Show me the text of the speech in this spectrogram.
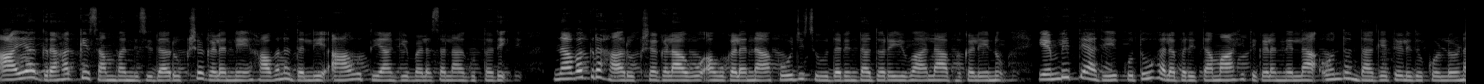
ಆಯಾ ಗ್ರಹಕ್ಕೆ ಸಂಬಂಧಿಸಿದ ವೃಕ್ಷಗಳನ್ನೇ ಹವನದಲ್ಲಿ ಆಹುತಿಯಾಗಿ ಬಳಸಲಾಗುತ್ತದೆ. ನವಗ್ರಹ ವೃಕ್ಷಗಳಾವು ಅವುಗಳನ್ನು ಪೂಜಿಸುವುದರಿಂದ ದೊರೆಯುವ ಲಾಭಗಳೇನು ಎಂಬಿತ್ಯಾದಿ ಕುತೂಹಲಭರಿತ ಮಾಹಿತಿಗಳನ್ನೆಲ್ಲ ಒಂದೊಂದಾಗಿ ತಿಳಿದುಕೊಳ್ಳೋಣ.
